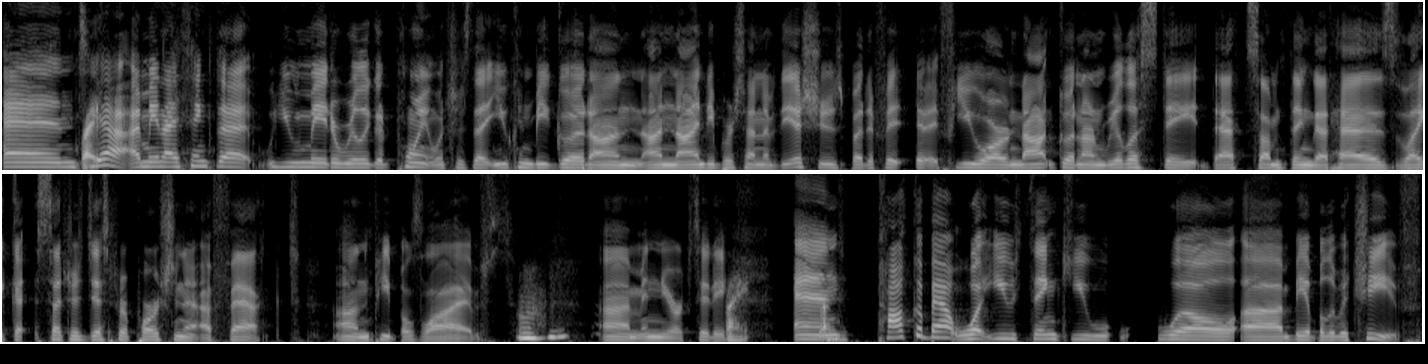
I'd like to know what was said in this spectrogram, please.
and right. yeah, I mean, I think that you made a really good point, which is that you can be good on on ninety percent of the issues, but if it if you are not good on real estate, that's something that has like such a disproportionate effect on people's lives mm-hmm. um, in New York City. Right. And right. Talk about what you think you will uh, be able to achieve.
